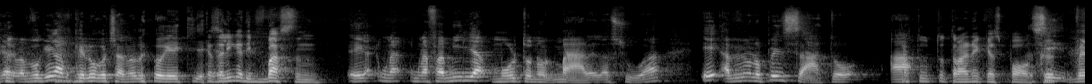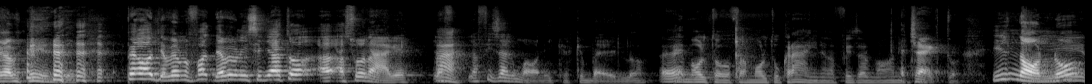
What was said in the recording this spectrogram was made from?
La Voghera anche loro hanno le orecchie. Casalinga di Boston. Era una, una famiglia molto normale la sua e avevano pensato Fa a... tutto tranne che Spock. Ah. Sì, veramente. Però gli avevano, fa- gli avevano insegnato a, a suonare la, Ah. la fisarmonica, che bello. eh? È molto, fa molto ucraina la fisarmonica. Eh, certo. Il nonno,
